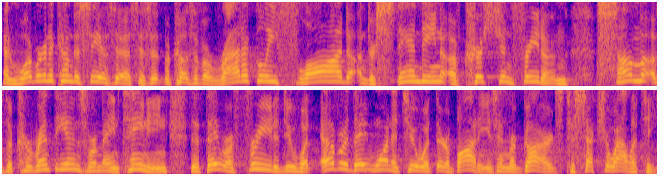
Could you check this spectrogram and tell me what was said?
And what we're going to come to see is this is that because of a radically flawed understanding of Christian freedom, some of the Corinthians were maintaining that they were free to do whatever they wanted to with their bodies in regards to sexuality.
